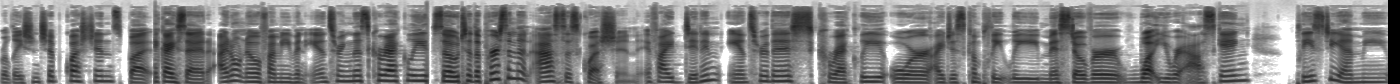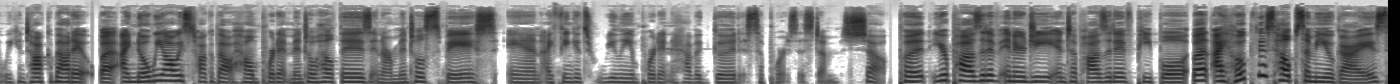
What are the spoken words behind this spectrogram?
relationship questions. But like I said, I don't know if I'm even answering this correctly. So, to the person that asked this question, if I didn't answer this correctly or I just completely missed over what you were asking, please DM me. We can talk about it. But I know we always talk about how important mental health is in our mental space. And I think it's really important to have a good support system. So put your positive energy into positive people. But I hope this helps some of you guys.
